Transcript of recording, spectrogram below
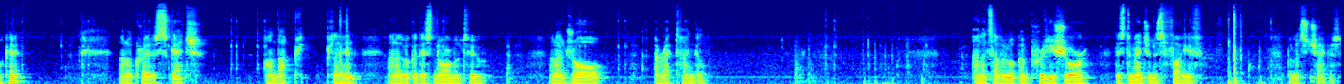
Okay, and I'll create a sketch on that plane and I'll look at this normal to and I'll draw a rectangle. And let's have a look. I'm pretty sure this dimension is 5 but let's check it.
